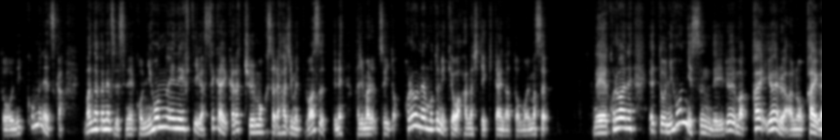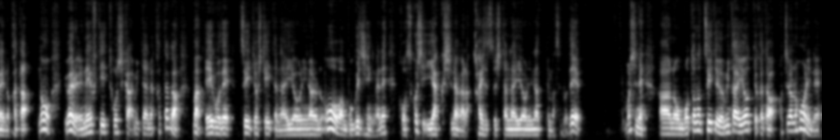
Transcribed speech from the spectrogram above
と、2個目のやつか、真ん中のやつですね、こう日本の NFT が世界から注目され始めてますってね、始まるツイート。これをね、元に今日は話していきたいなと思います。で、これはね、えっと、日本に住んでいる、まあ、かいいわゆるあの海外の方の、いわゆる NFT 投資家みたいな方が、まあ、英語でツイートしていた内容になるのを、まあ、僕自身がね、こう少し意訳しながら解説した内容になってますので、もしね、あの元のツイート読みたいよっていう方は、こちらの方にね、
